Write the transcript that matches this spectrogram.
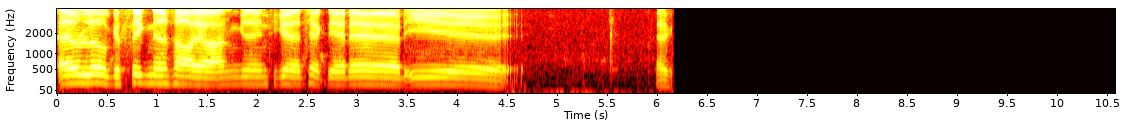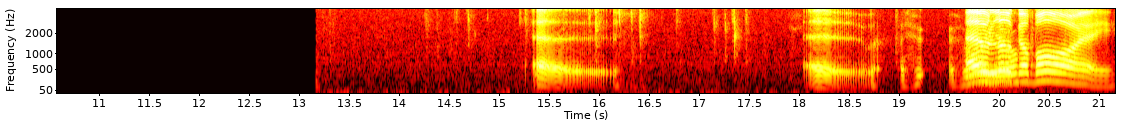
Oh, look, a signifier. I'm going to go check that out. Yeah. Okay. Oh. Oh. Who, who Oh, look, you? a boy.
